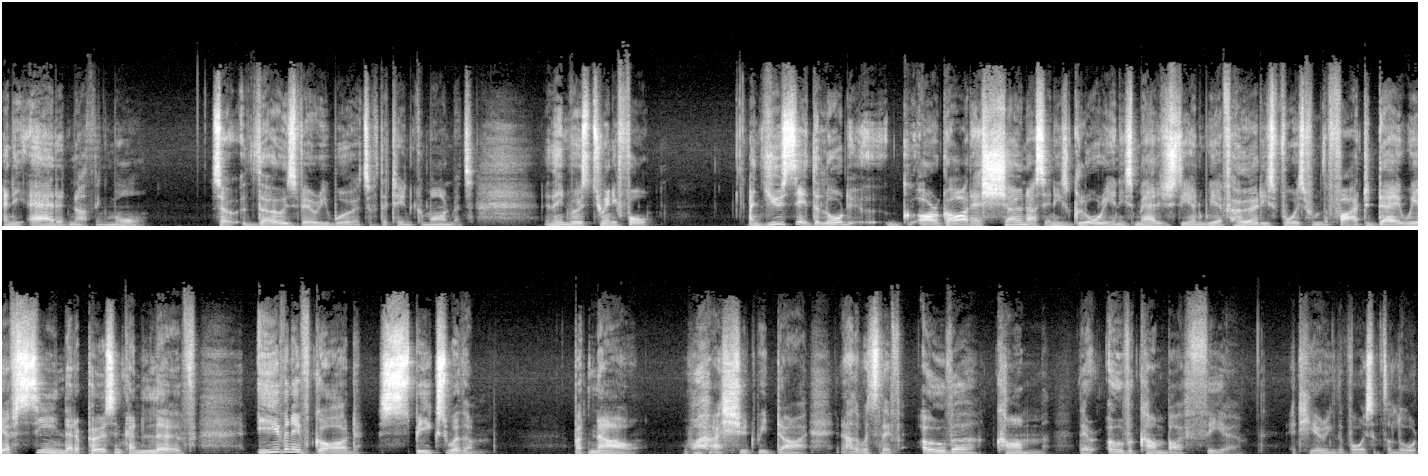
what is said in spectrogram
and he added nothing more. So, those very words of the Ten Commandments. And then verse 24 and you said, The Lord uh, our God has shown us in his glory and his majesty, and we have heard his voice from the fire. Today we have seen that a person can live even if God speaks with him. But now, why should we die? In other words, they've overcome, they're overcome by fear at hearing the voice of the Lord.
